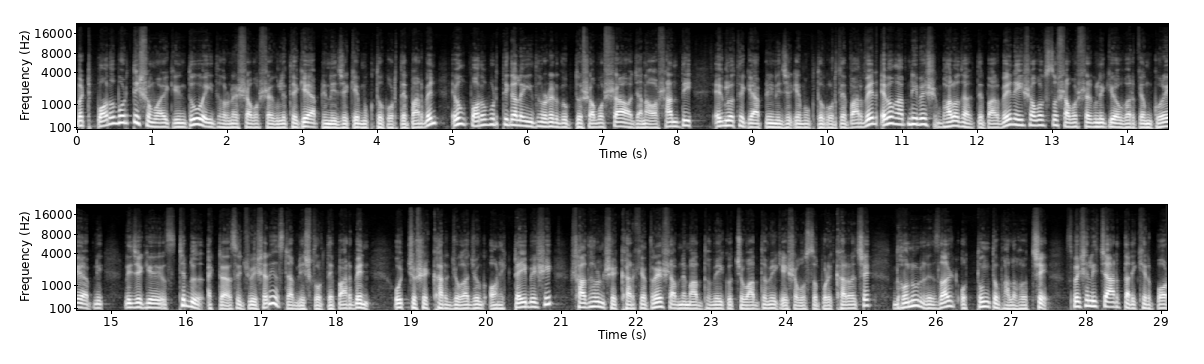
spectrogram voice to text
বাট পরবর্তী সময়ে কিন্তু এই ধরনের সমস্যাগুলি থেকে আপনি নিজেকে মুক্ত করতে পারবেন এবং পরবর্তীকালে এই ধরনের গুপ্ত সমস্যা, অজানা অশান্তি এগুলো থেকে আপনি নিজেকে মুক্ত করতে পারবেন এবং আপনি বেশ ভালো থাকতে পারবেন। এই সমস্ত সমস্যাগুলিকে ওভারকাম করে আপনি নিজেকে স্টেবল একটা সিচুয়েশনে এস্টাবলিশ করতে পারবেন। উচ্চশিক্ষার যোগাযোগ অনেকটাই বেশি। সাধারণ শিক্ষার ক্ষেত্রে সামনে মাধ্যমিক, উচ্চ মাধ্যমিক এই সমস্ত পরীক্ষা রয়েছে। ধনুর রেজাল্ট অত্যন্ত ভালো হচ্ছে। স্পেশালি চার তারিখের পর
